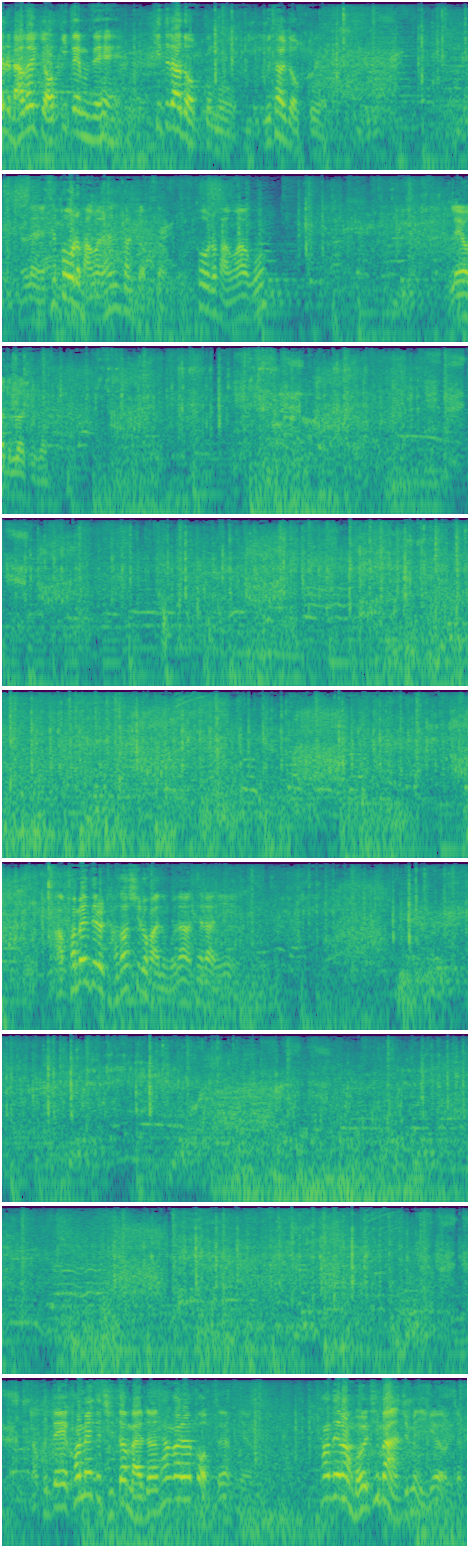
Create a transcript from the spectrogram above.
를 막을 게 없기 때문에 hydra도 없고 뭐 mutal도 없고. 일단 spore로 방어를 하는 수밖에 없어. spore로 방어하고 lair 눌러주고. 아 command를 5시로 가는구나 테란이 아, 근데 커맨드 짓던 말던 상관할 거 없어요 그냥. 상대방 멀티만 안 주면 이겨요 어차피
